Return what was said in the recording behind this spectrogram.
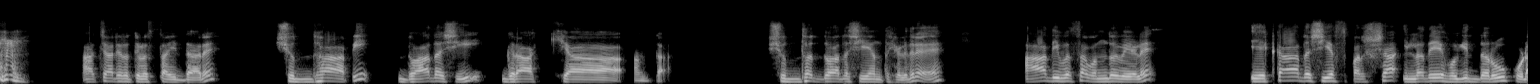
ಆಚಾರ್ಯರು ತಿಳಿಸ್ತಾ ಇದ್ದಾರೆ, ಶುದ್ಧಾಪಿ ದ್ವಾದಶಿ ಗ್ರಾಖ್ಯ ಅಂತ. ಶುದ್ಧ ದ್ವಾದಶಿ ಅಂತ ಹೇಳಿದ್ರೆ, ಆ ದಿವಸ ಒಂದು ವೇಳೆ ಏಕಾದಶಿಯ ಸ್ಪರ್ಶ ಇಲ್ಲದೆ ಹೋಗಿದ್ದರೂ ಕೂಡ,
